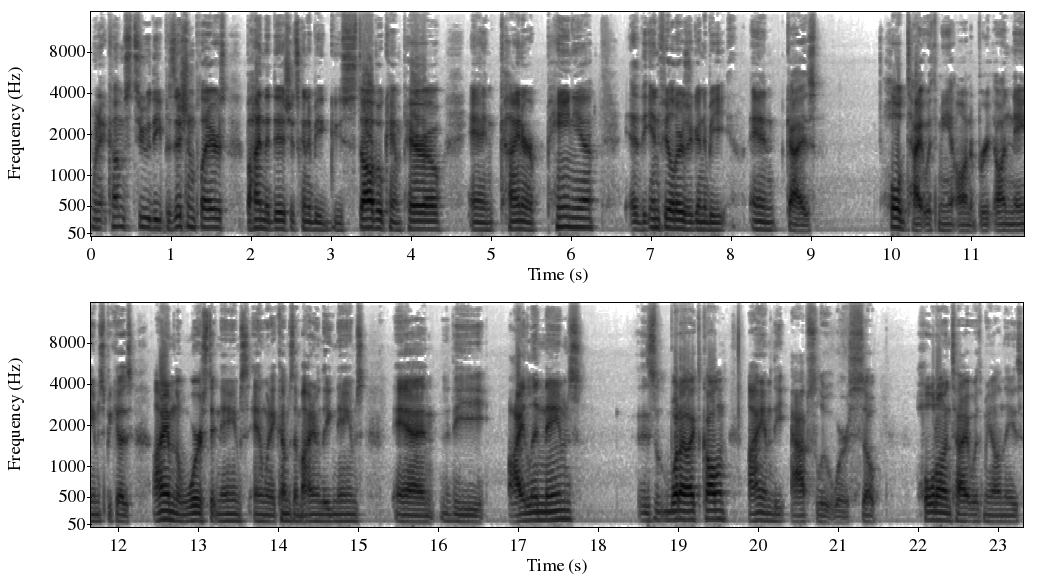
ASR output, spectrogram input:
When it comes to the position players behind the dish, it's going to be Gustavo Campero and Kiner Pena. Uh, The infielders are going to be, and guys, hold tight with me on on names because I am the worst at names. And when it comes to minor league names and the island names, is what I like to call them. I am the absolute worst. So hold on tight with me on these.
